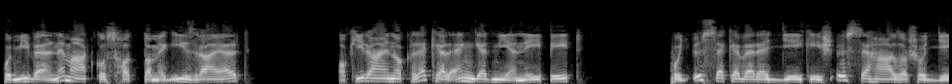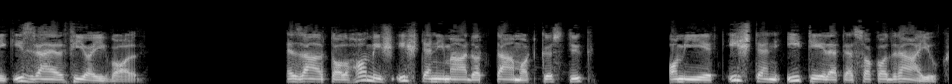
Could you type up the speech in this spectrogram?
hogy mivel nem átkozhatta meg Izraelt, a királynak le kell engednie népét, hogy összekeveredjék és összeházasodjék Izrael fiaival. Ezáltal hamis istenimádat támad köztük, amiért Isten ítélete szakad rájuk.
